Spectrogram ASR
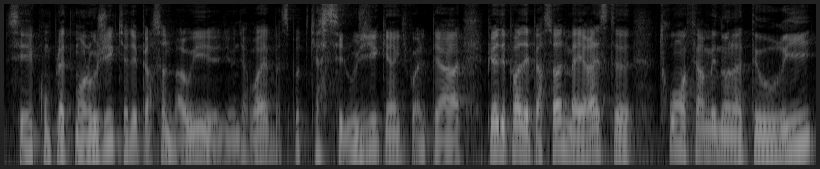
c'est complètement logique. Il y a des personnes, bah oui, ils vont dire, ouais, bah, ce podcast c'est logique, hein, qu'il faut altérer. Puis il y a des, personnes, bah, ils restent trop enfermés dans la théorie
